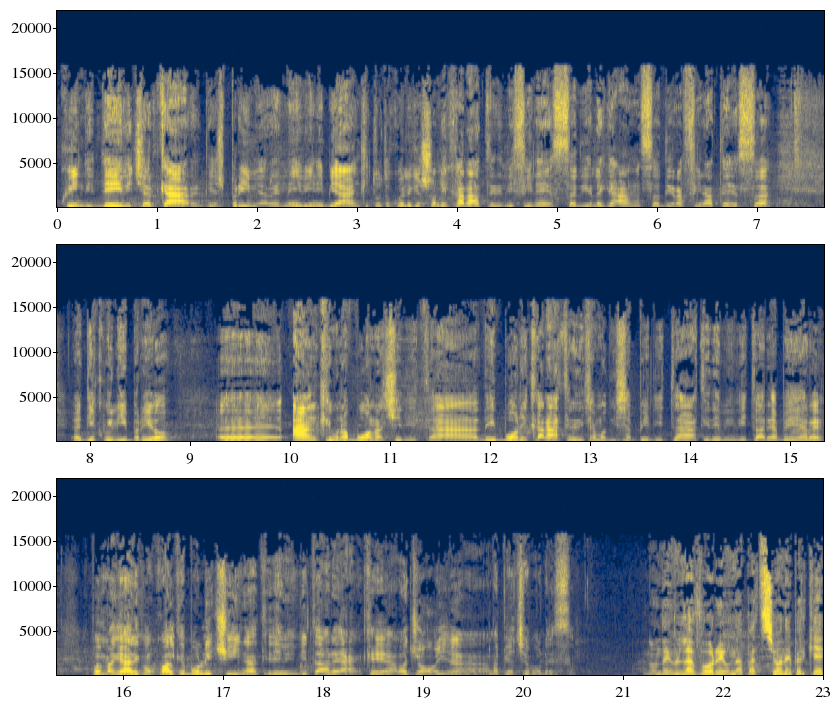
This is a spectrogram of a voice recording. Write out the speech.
quindi devi cercare di esprimere nei vini bianchi tutti quelli che sono i caratteri di finezza, di eleganza, di raffinatezza, eh, di equilibrio, eh, anche una buona acidità, dei buoni caratteri diciamo, di sapidità, ti devi invitare a bere, poi magari con qualche bollicina ti devi invitare anche alla gioia, alla piacevolezza. Non è un lavoro, è una passione. Perché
